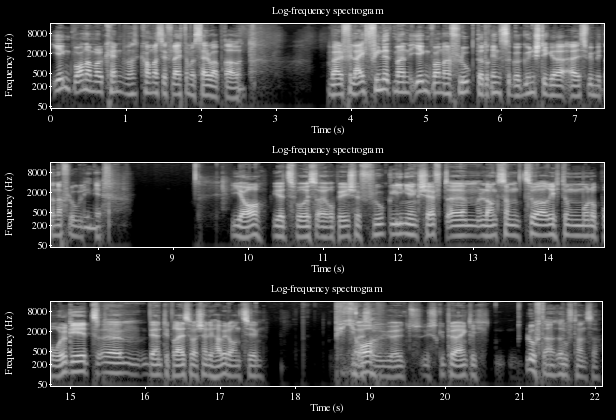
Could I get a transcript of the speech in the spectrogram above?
irgendwann einmal kann, kann man sie vielleicht einmal selber brauchen. Weil vielleicht findet man irgendwann einen Flug da drin sogar günstiger als wie mit einer Fluglinie. Ja, jetzt wo das europäische Flugliniengeschäft ähm, langsam zur Richtung Monopol geht, ähm, werden die Preise wahrscheinlich auch wieder anziehen. Ja, Also, es gibt ja eigentlich Lufthansa. Lufthansa.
